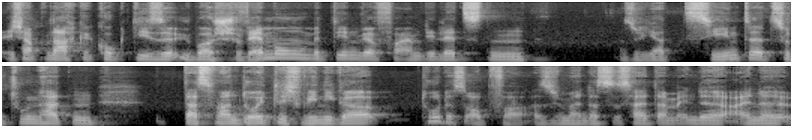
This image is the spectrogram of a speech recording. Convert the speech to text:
ich habe nachgeguckt, diese Überschwemmung, mit denen wir vor allem die letzten also Jahrzehnte zu tun hatten, das waren deutlich weniger Todesopfer. Also ich meine, das ist halt am Ende eine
